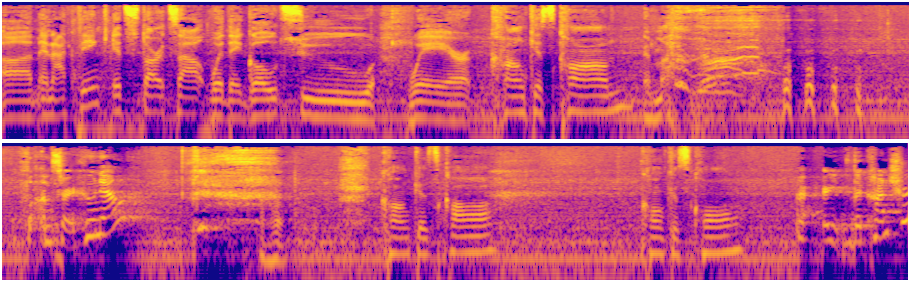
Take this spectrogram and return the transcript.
Um, and I think it starts out where they go to where Conquest Con. Am I- I'm sorry, who now? Conquest Con? Conquest Con? You- the country?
